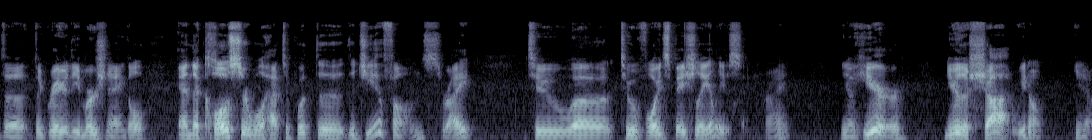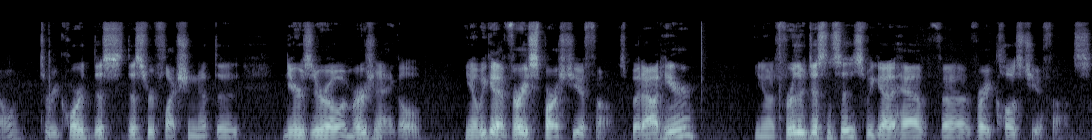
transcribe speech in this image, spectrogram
the the greater the immersion angle, and the closer we'll have to put the the geophones, right, to uh, to avoid spatial aliasing, right? You know, here near the shot, we don't, you know, to record this this reflection at the near zero immersion angle, you know, we could have very sparse geophones. But out here, you know, at further distances, we got to have uh, very close geophones.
